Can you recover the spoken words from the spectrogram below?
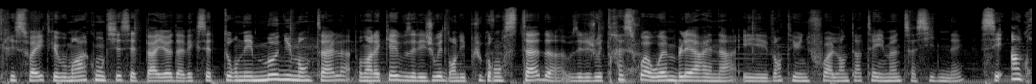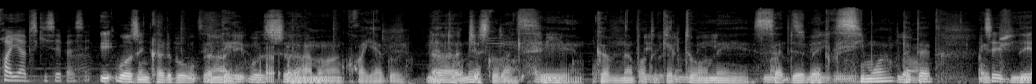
Chris White, que vous me racontiez cette période avec cette tournée monumentale pendant laquelle vous allez jouer dans les plus grands stades. Vous allez jouer 13 fois à Wembley Arena et 21 fois à l'Entertainment à Sydney. C'est incroyable ce qui s'est passé. It was incredible. Uh, C'était it was euh, vraiment um, incroyable. oui. La uh, tournée a commencé comme n'importe quelle tournée. Ça devait être six mois peut-être. Et puis,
